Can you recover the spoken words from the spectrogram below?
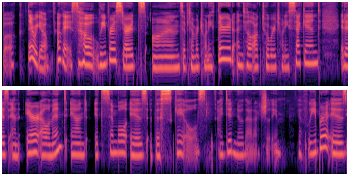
book. There we go. Okay, so Libra starts on September 23rd until October 22nd. It is an air element and its symbol is the scales. I did know that actually. If Libra is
